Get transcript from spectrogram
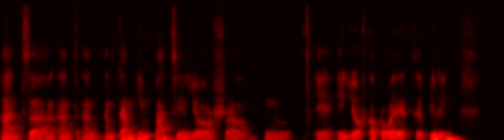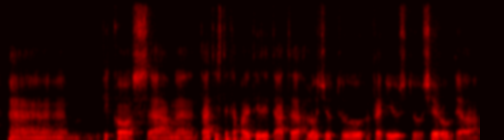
and uh, and, and and can impact in your um, in your cloud provided billing. Uh, because um, uh, that is the capability that allows you to reduce to zero the,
